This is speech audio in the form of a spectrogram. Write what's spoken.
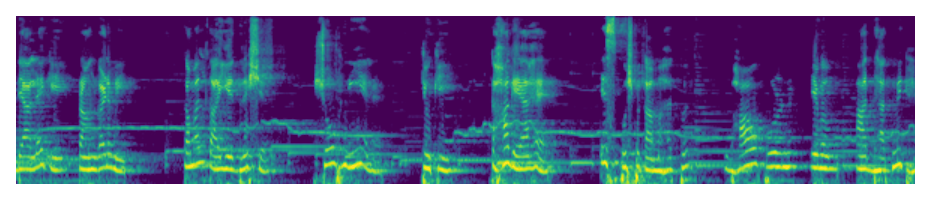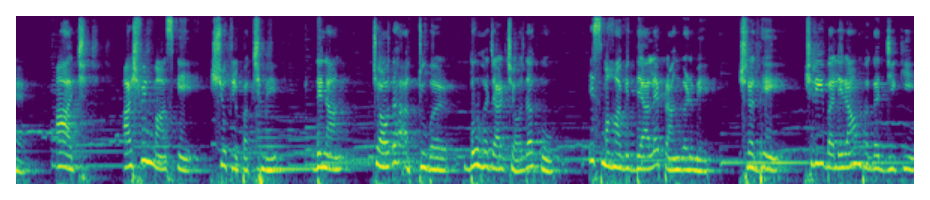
महाविद्यालय के प्रांगण में। कमल का ये दृश्य शोभनीय है, क्योंकि कहा गया है, इस पुष्प का महत्व भावपूर्ण एवं आध्यात्मिक है। आज, आश्विन मास के शुक्ल पक्ष में, दिनांक 14 अक्टूबर 2014 को, इस महाविद्यालय प्रांगण में श्रद्धे श्री बलिराम भगत जी की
